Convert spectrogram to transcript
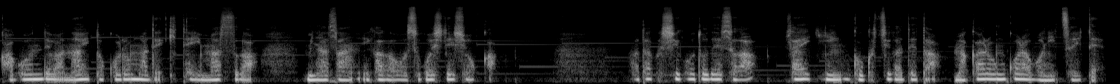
過言ではないところまで来ていますが皆さんいかがお過ごしでしょうか？私事ですが、最近告知が出たマカロンコラボについて、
